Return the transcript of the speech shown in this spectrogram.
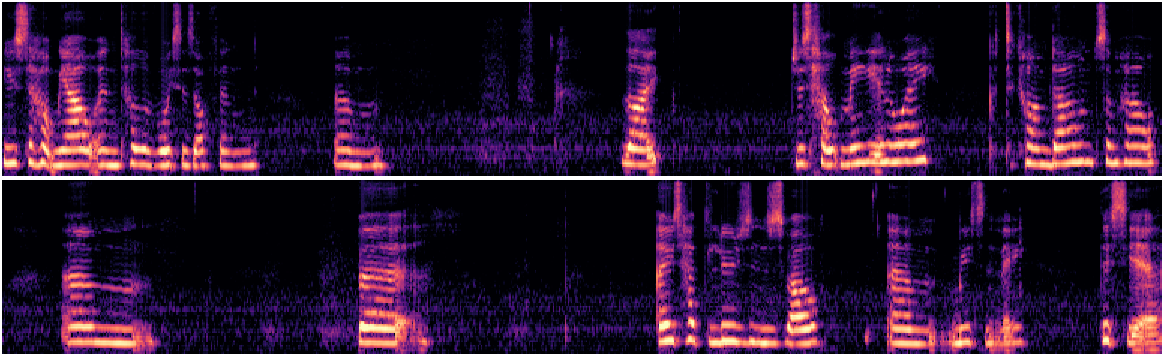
It used to help me out and tell the voices off and, um, like just help me in a way to calm down somehow. Um, but I used to have delusions as well um, recently this year,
